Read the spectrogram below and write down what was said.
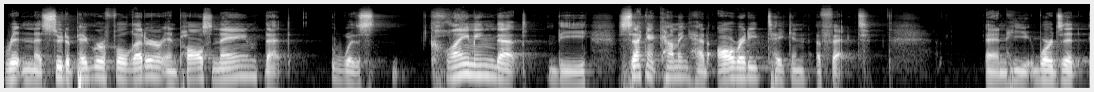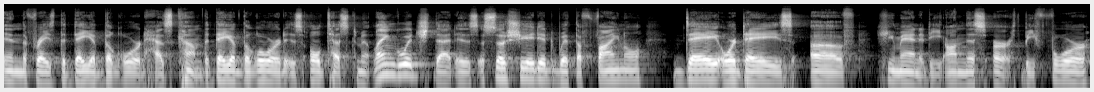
written a pseudepigraphal letter in Paul's name that was claiming that the second coming had already taken effect. And he words it in the phrase, the day of the Lord has come. The day of the Lord is Old Testament language that is associated with the final day or days of humanity on this earth before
